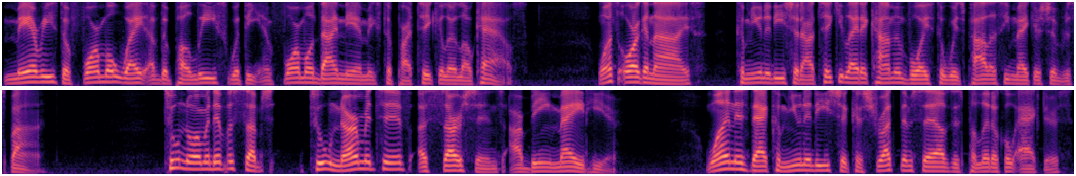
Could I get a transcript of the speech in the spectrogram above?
marries the formal weight of the police with the informal dynamics to particular locales. Once organized, communities should articulate a common voice to which policymakers should respond. Two normative, two normative assertions are being made here. One is that communities should construct themselves as political actors.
